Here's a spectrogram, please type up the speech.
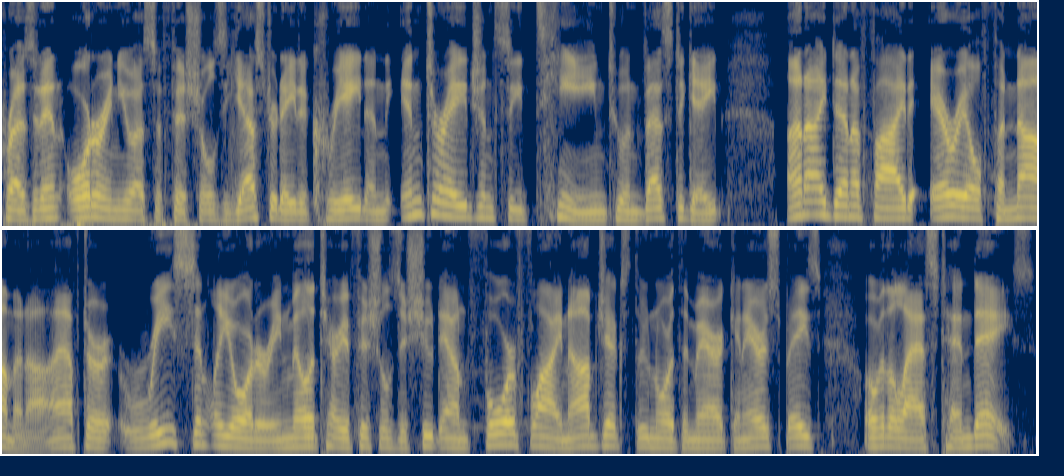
president ordering U.S. officials yesterday to create an interagency team to investigate unidentified aerial phenomena after recently ordering military officials to shoot down four flying objects through North American airspace over the last 10 days.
